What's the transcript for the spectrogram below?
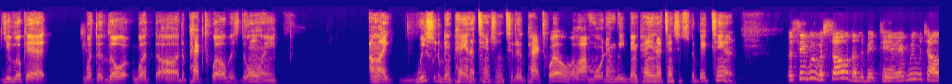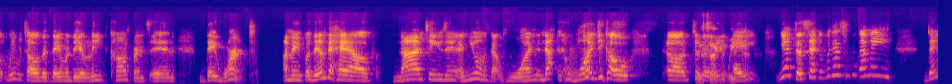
you look at what the lower what the uh, the Pac-12 is doing, I'm like, we should have been paying attention to the Pac-12 a lot more than we've been paying attention to the Big Ten. But see, we were sold on the Big Ten. We were told we were told that they were the elite conference, and they weren't. I mean, for them to have nine teams in, and you only got one, not one to go uh, to the, the second weekend. eight. Yeah, the second. Well, that's. I mean, they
